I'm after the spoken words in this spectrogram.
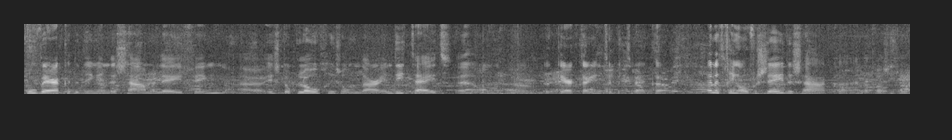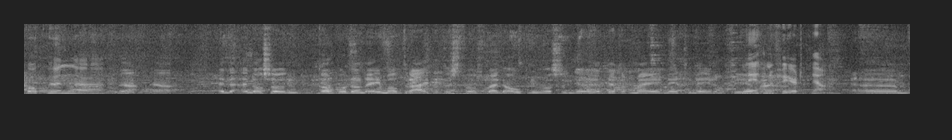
hoe werken de dingen in de samenleving, is het ook logisch om daar in die tijd, om, de kerk daarin te betrekken. En het ging over zedenzaken en dat was natuurlijk ook hun... Ja, ja. En, en als zo'n campo dan eenmaal draait, dat is volgens mij de opening was in 30 mei 1949. 49, ja. Um,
